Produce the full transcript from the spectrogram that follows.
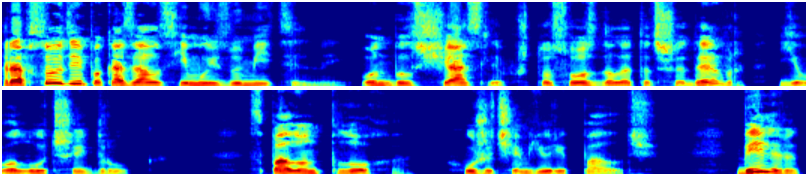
Рапсодия показалась ему изумительной. Он был счастлив, что создал этот шедевр его лучший друг. Спал он плохо, хуже, чем Юрий Павлович. Биллерет,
